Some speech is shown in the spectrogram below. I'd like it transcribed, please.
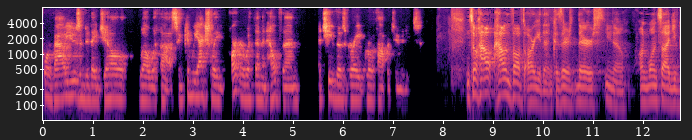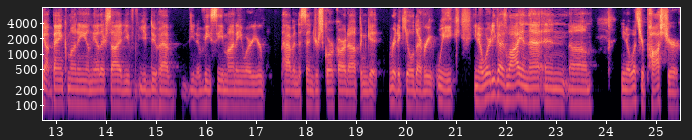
core values, and do they gel well with us? And can we actually partner with them and help them achieve those great growth opportunities? And so, how how involved are you then? Because there's there's you know on one side you've got bank money, on the other side you've you do have you know VC money where you're having to send your scorecard up and get ridiculed every week. You know, where do you guys lie in that? And um, you know, what's your posture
